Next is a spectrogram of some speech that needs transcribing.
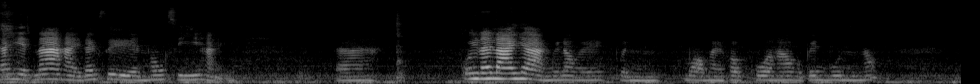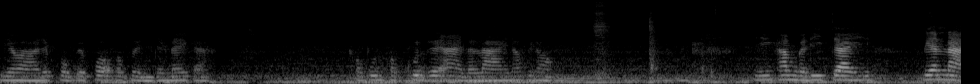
ทั้งเห็ดหน้าให้ทั้งเสื่อนห้องสีให้ก็โอ้ยหลายๆอย่างพี่น้องเลยเพิ่นมอบให้ครอบครัวเฮาก็เป็นบุญเนาะ ที่ว่าได้พบได้พอกับเพิ่นจังได้กะขอบคุณขอบคุณเอ้ยอายละลายเนาะพี่น้องนี่คำก็ดีใจเรียนหนา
